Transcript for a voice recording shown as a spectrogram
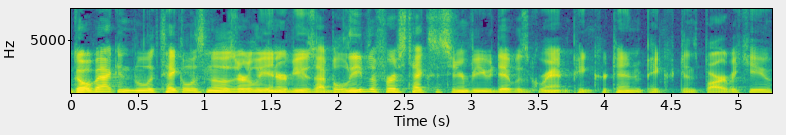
go back and look, take a listen to those early interviews. I believe the first Texas interview we did was Grant Pinkerton and Pinkerton's Barbecue.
